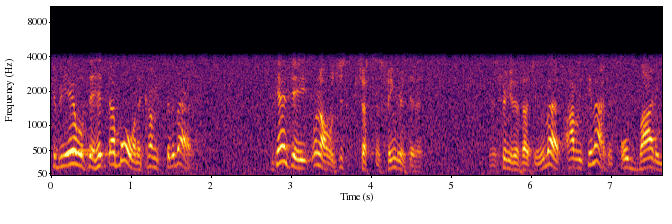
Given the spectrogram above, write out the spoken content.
to be able to hit that ball when it comes to the bat. You can't say, well, no, just, just his fingers did it. His fingers are touching the bat. Obviously not. His whole body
